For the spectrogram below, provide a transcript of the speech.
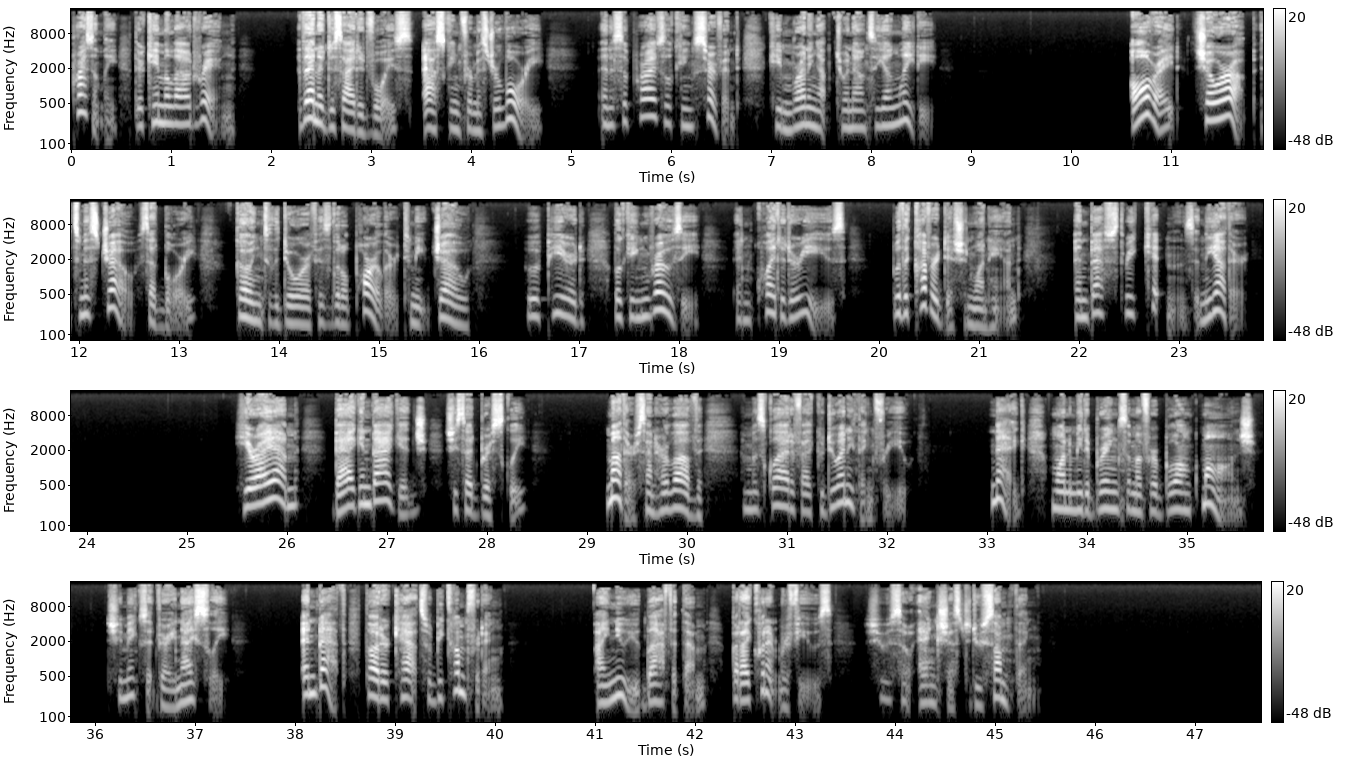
Presently there came a loud ring, then a decided voice asking for Mr. Laurie, and a surprised looking servant came running up to announce a young lady. All right, show her up. It's Miss Jo, said Laurie, going to the door of his little parlor to meet Jo, who appeared looking rosy and quite at her ease, with a cover dish in one hand and Beth's three kittens in the other. Here I am, bag and baggage, she said briskly, Mother sent her love and was glad if I could do anything for you. Meg wanted me to bring some of her blanc mange. She makes it very nicely. And Beth thought her cats would be comforting. I knew you'd laugh at them, but I couldn't refuse. She was so anxious to do something.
